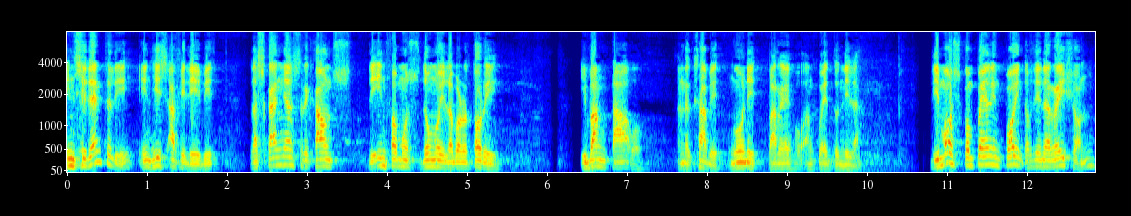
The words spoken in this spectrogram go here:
Incidentally, in his affidavit, Las Cañas recounts the infamous Dumoy Laboratory. Ibang tao ang nagsabi, ngunit pareho ang kwento nila. The most compelling point of the narration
